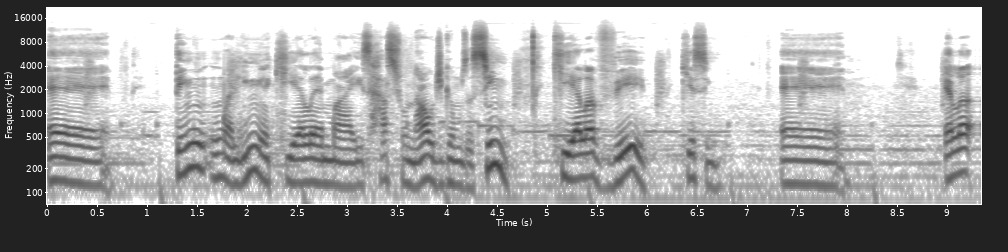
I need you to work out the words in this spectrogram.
É, tem uma linha que ela é mais racional, digamos assim, que ela vê que assim é, ela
